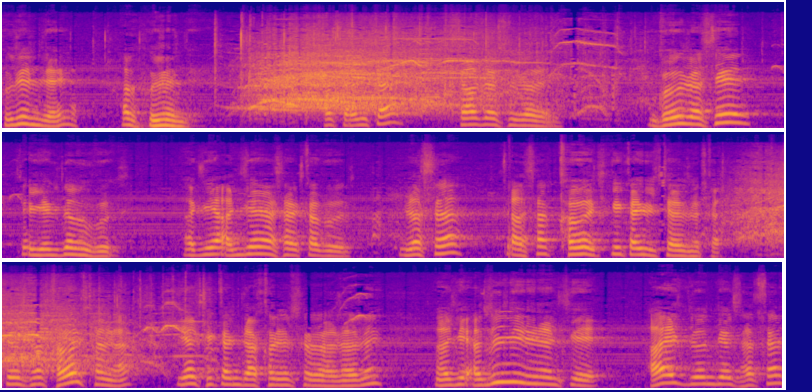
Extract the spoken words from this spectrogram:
फुलंद आहे हा फुलंद जाईल. हा तालुका साधा सुद्धा आहे. गोड असेल तर एकदम गोड. अगदी अंजनासारखा गोड. नसला तर असा खवच की काही विचारू नका. तो खवच सांगा या ठिकाणी दाखवण्याचं राहणार नाही. माझी अजूनही विनंती आहे हा दोन दिवस हातात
